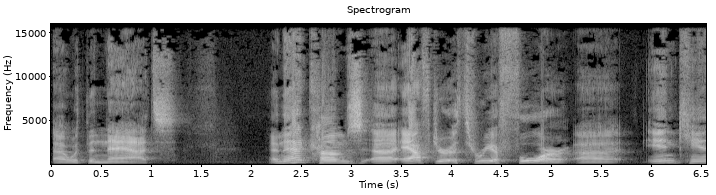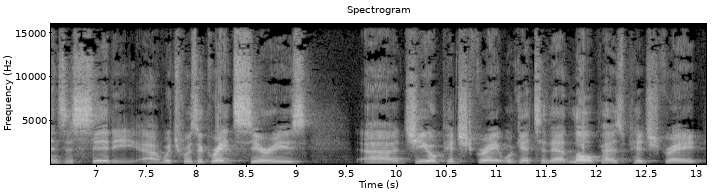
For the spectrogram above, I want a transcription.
uh, with the Nats. And that comes uh, after a 3 of 4 uh, in Kansas City, uh, which was a great series. Gio pitched great. We'll get to that. Lopez pitched great.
